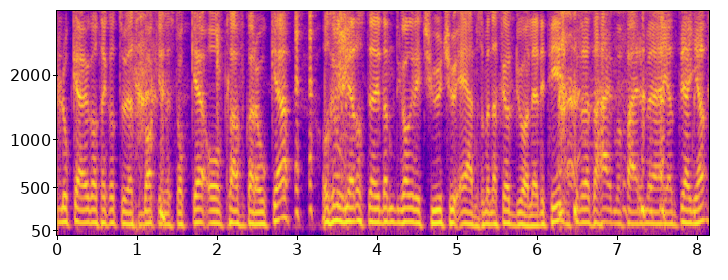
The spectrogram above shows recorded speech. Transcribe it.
lukke øynene og tenke at du er tilbake inne i stokket og klar for karaoke. Og så kan vi glede oss til den gangen i 2021, som er neste gang du har ledig tid. Til å reise hjem og feire med jentegjengen.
